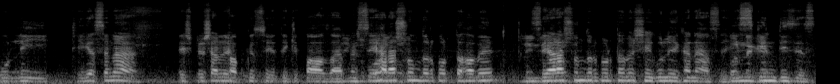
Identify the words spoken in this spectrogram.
গুলি, ঠিক আছে না? স্পেশালি সবকিছু এদিকে পাওয়া যায়। আপনার চেহারা সুন্দর করতে হবে চেহারা সুন্দর করতে হবে সেগুলি এখানে আছে। স্কিন ডিজিজ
